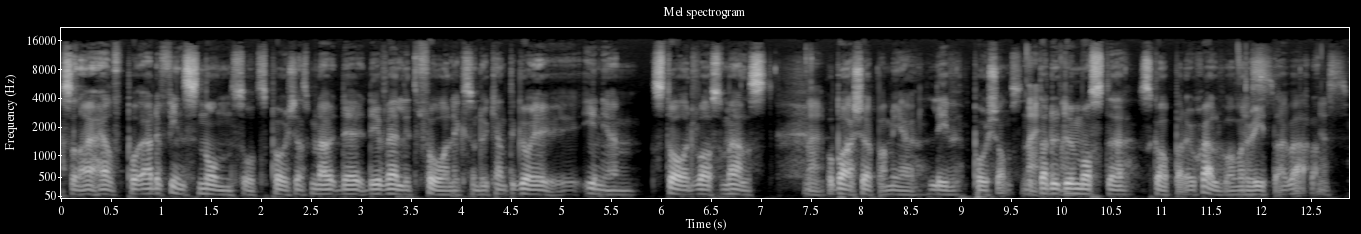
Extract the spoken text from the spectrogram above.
sådana här health po- Ja, det finns någon sorts potions men det, det är väldigt få liksom. Du kan inte gå in i en stad var som helst Nej. och bara köpa mer liv potions. Nej, Utan du, nej. du måste skapa det själv av vad du Yes. hittar i världen. Yes.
